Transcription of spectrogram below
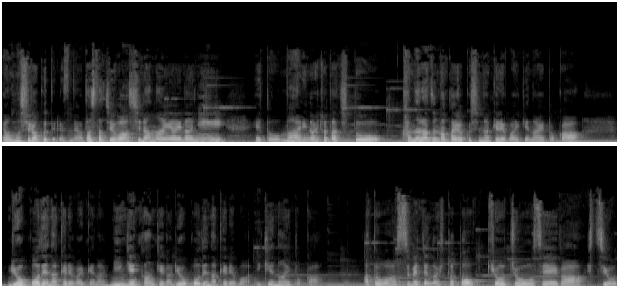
面白くてですね私たちは知らない間に、えっと、周りの人たちと必ず仲良くしなければいけないとか良好でなければいけない人間関係が良好でなければいけないとかあとは全ての人と協調性が必要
